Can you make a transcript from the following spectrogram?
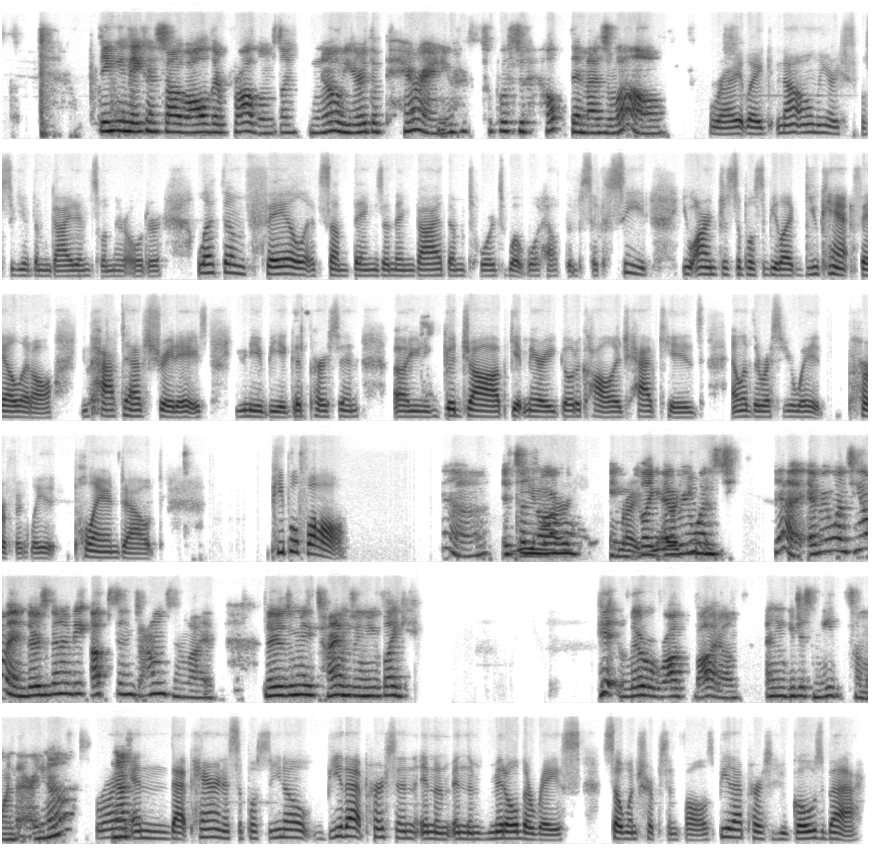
thinking they can solve all their problems. Like, no, you're the parent. You're supposed to help them as well. Right? Like, not only are you supposed to give them guidance when they're older, let them fail at some things and then guide them towards what will help them succeed. You aren't just supposed to be like, you can't fail at all. You have to have straight A's. You need to be a good person. Uh, you need a good job, get married, go to college, have kids, and live the rest of your way perfectly planned out. People fall. Yeah, it's a We are- normal thing. right, Like are everyone's yeah, everyone's human. There's gonna be ups and downs in life. There's gonna be times when you've like hit little rock bottom and you just need someone there, you know? right Now- and that parent is supposed to you know be that person in the, in the middle of the race someone trips and falls be that person who goes back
